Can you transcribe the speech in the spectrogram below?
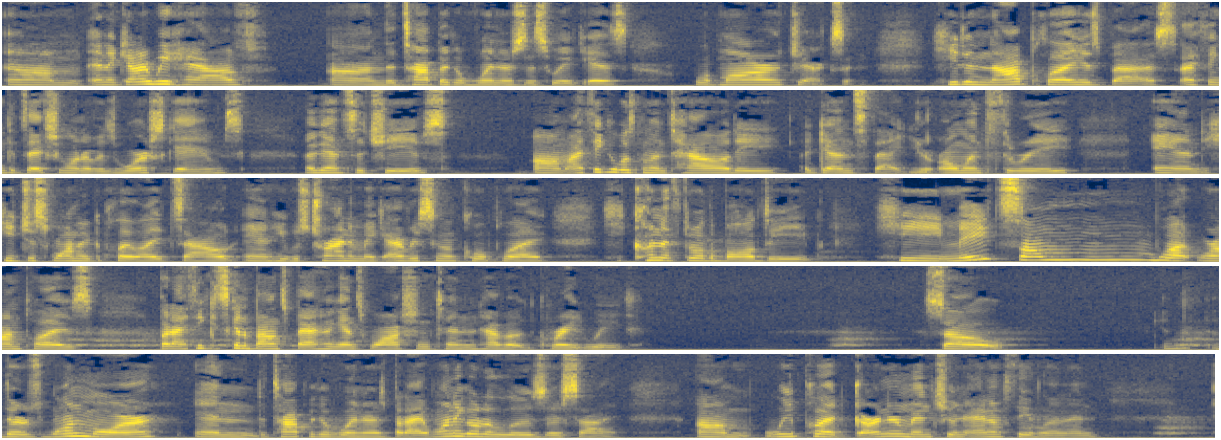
Um, and a guy we have on the topic of winners this week is Lamar Jackson. He did not play his best. I think it's actually one of his worst games against the Chiefs. Um, I think it was the mentality against that you're 0 3 and he just wanted to play lights out, and he was trying to make every single cool play. He couldn't throw the ball deep. He made somewhat run plays, but I think he's going to bounce back against Washington and have a great week. So, there's one more in the topic of winners, but I want to go to the loser side. Um, we put Gardner Minshew and Adam Thielen in,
